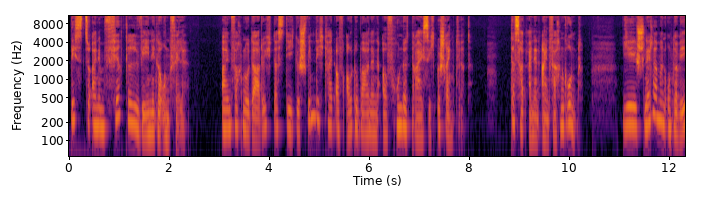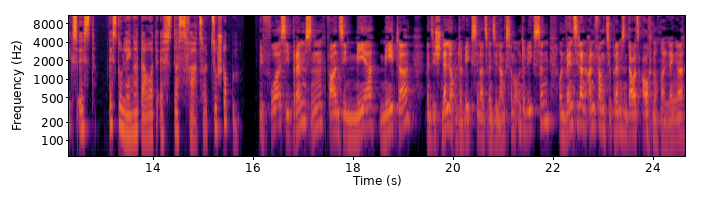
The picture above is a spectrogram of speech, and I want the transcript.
Bis zu einem Viertel weniger Unfälle. Einfach nur dadurch, dass die Geschwindigkeit auf Autobahnen auf 130 beschränkt wird. Das hat einen einfachen Grund. Je schneller man unterwegs ist, desto länger dauert es, das Fahrzeug zu stoppen. Bevor Sie bremsen, fahren Sie mehr Meter, wenn Sie schneller unterwegs sind, als wenn Sie langsamer unterwegs sind. Und wenn Sie dann anfangen zu bremsen, dauert es auch noch mal länger,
